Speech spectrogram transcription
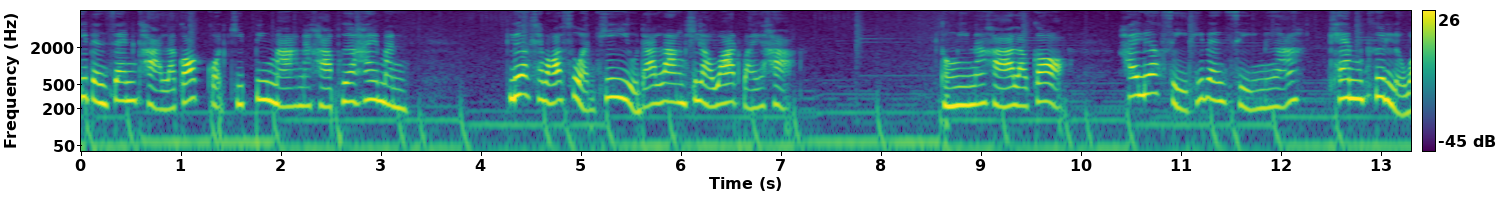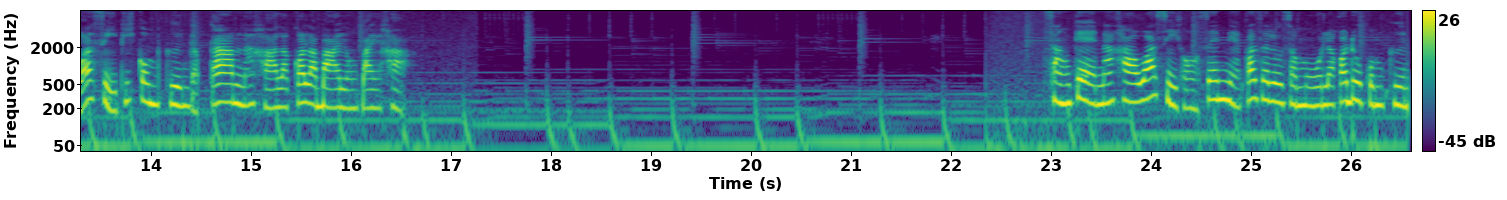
ที่เป็นเส้นค่ะ แล้วก็กด clipping mask นะคะ เพื่อให้มันเลือกเฉพาะส่วนที่อยู่ด้านล่างที่เราวาดไว้ค่ะ ตรงนี้นะคะแล้วก็ให้เลือกสีที่เป็นสีเนื้อเข้มขึ้นหรือว่าสีที่กลมกลืนกับกล้ามนะคะ แล้วก็ระบายลงไปค่ะ สังเกตนะคะว่าสีของเส้นเนี่ยก็จะดู smooth แล้วก็ดูกลมกลืน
